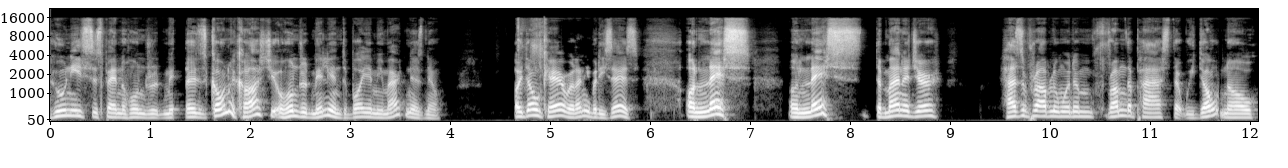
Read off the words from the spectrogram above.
who needs to spend a hundred? It's going to cost you a hundred million to buy Emi Martinez now. I don't care what anybody says, unless unless the manager has a problem with him from the past that we don't know,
